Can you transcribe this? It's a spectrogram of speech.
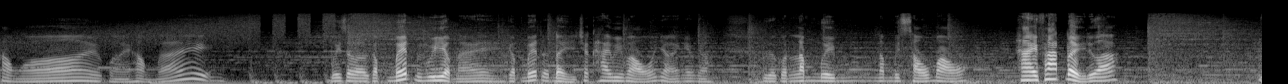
Hỏng rồi quả này hỏng đấy. Bây giờ gặp mết mới nguy hiểm này. Gặp mết là đẩy chắc 20 máu ấy nhở anh em nhở? Bây giờ còn 50 56 máu. Hai phát đẩy nữa.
